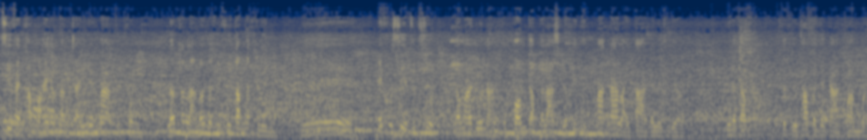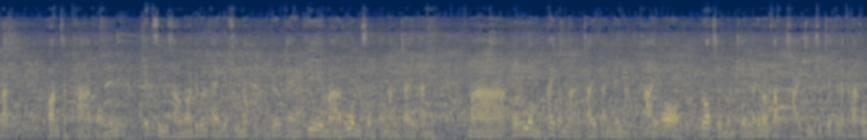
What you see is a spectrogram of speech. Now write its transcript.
FC แฟนคลับมาให้กำลังใจเยอะมากทุกคน แล้วข้างหลังนั่นก็คือครูตั้มนัทคลินนี่ เอ็กซ์คลูซีฟสุดๆ เรามาดูหนังพร้อมกับดาราศิลปินอีกมากหน้าหลายตากันเลยทีเดียว นี่นะครับ ก็คือภาพบรรยากาศความรักความศรัทธาของ FC สาวน้อยเพชรบ้านแพง FC น้องอุ่นเพชรบ้านแพงที่มาร่วมส่งกำลังใจกัน มาร่วมให้กำลังใจกันในหนังคายอ้อ รอบสื่มวลชน และแน่นอนครับฉายจริง 17กรกฎาคม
